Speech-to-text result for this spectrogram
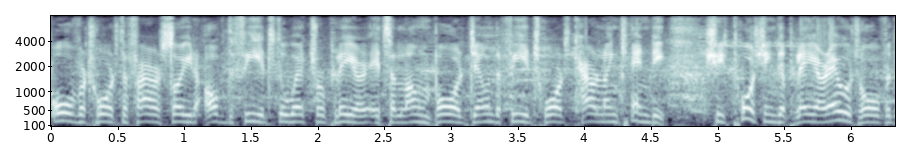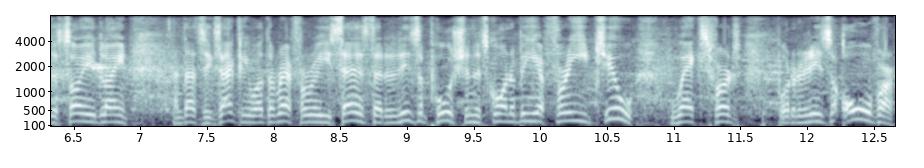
over towards the far side of the field to the Wexford player. It's a long ball down the field towards Caroline Kennedy. She's pushing the player out over the sideline, and that's exactly what the referee says that it is a push and it's going to be a free to Wexford, but it is over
